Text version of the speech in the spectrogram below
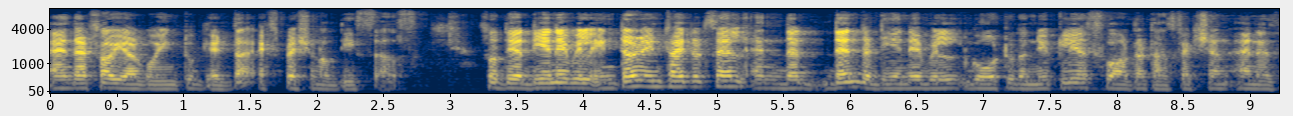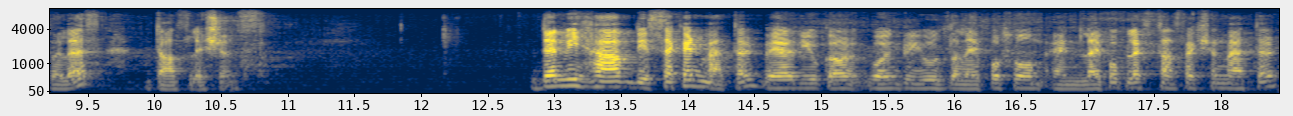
and that's how you are going to get the expression of these cells. So their DNA will enter inside the cell and then, then the DNA will go to the nucleus for the transfection and as well as translations. Then we have the second method where you are going to use the liposome and lipoplex transfection method.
